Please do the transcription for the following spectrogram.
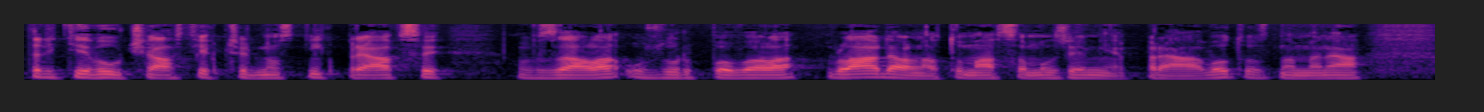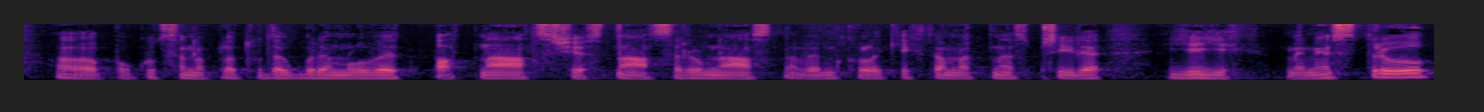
drtivou část těch přednostních práv si vzala, uzurpovala vláda. Na to má samozřejmě právo, to znamená, eh, pokud se nepletu, tak bude mluvit 15, 16, 17, nevím, kolik jich tam nakonec přijde, jejich ministrů,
